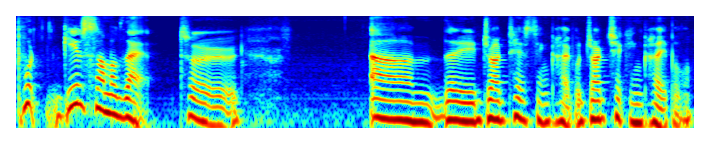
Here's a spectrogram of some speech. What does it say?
put give some of that to um, the drug testing people, drug checking people,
